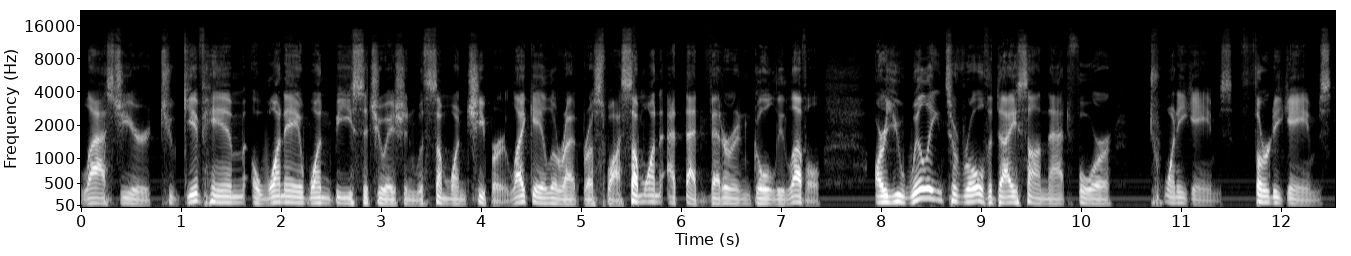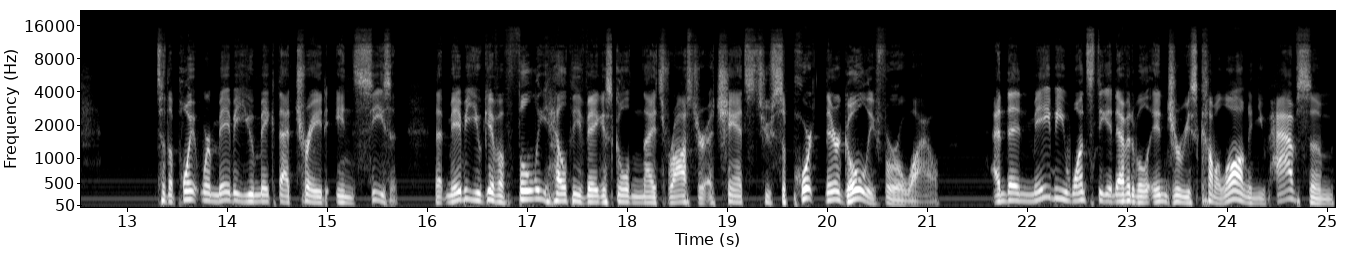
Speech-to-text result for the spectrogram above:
last year to give him a 1A, 1B situation with someone cheaper, like a Laurent Brossoit, someone at that veteran goalie level, are you willing to roll the dice on that for 20 games, 30 games, to the point where maybe you make that trade in season? That maybe you give a fully healthy Vegas Golden Knights roster a chance to support their goalie for a while. And then maybe once the inevitable injuries come along and you have some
